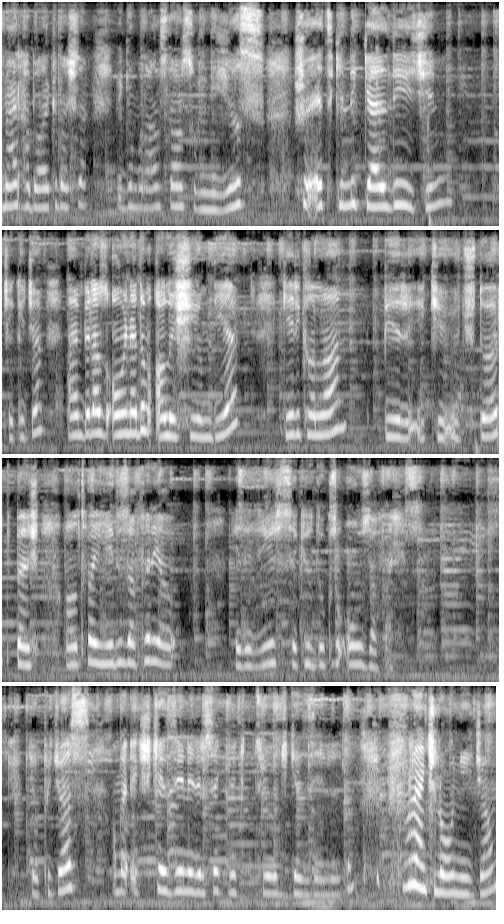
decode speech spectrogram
Merhaba arkadaşlar. Bugün Brawl Stars oynayacağız. Şu etkinlik geldiği için çekeceğim. Ben biraz oynadım alışayım diye. Geri kalan 1, 2, 3, 4, 5, 6 ve 7 zafer ya 7 değil 8, 9, 10 zafer yapacağız. Ama iki kez yenilirsek büyük ihtimalle iki kez yenildim. Frank ile oynayacağım.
